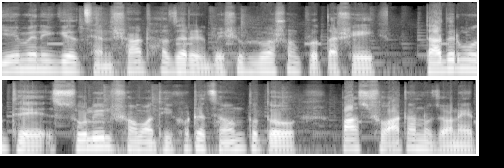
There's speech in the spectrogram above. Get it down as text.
ইয়েমেনে গিয়েছেন ষাট হাজারের বেশি অভিবাসন প্রত্যাশী। তাদের মধ্যে সলিল সমাধি ঘটেছে অন্তত পাঁচশো আটান্ন জনের।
